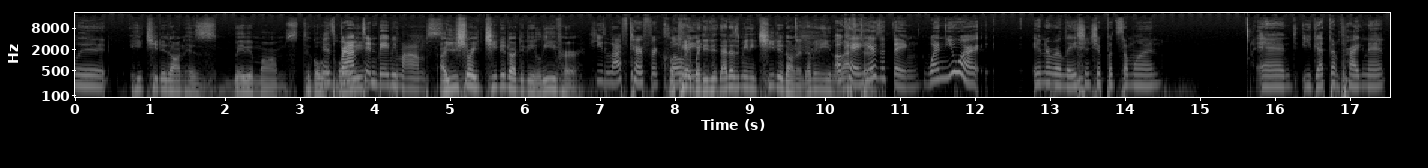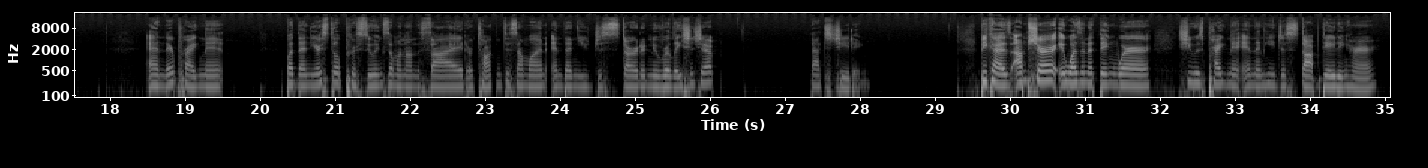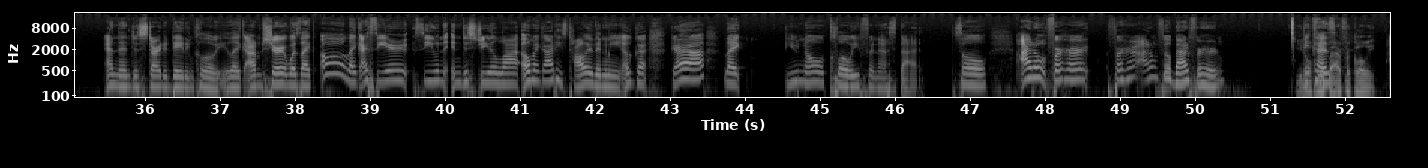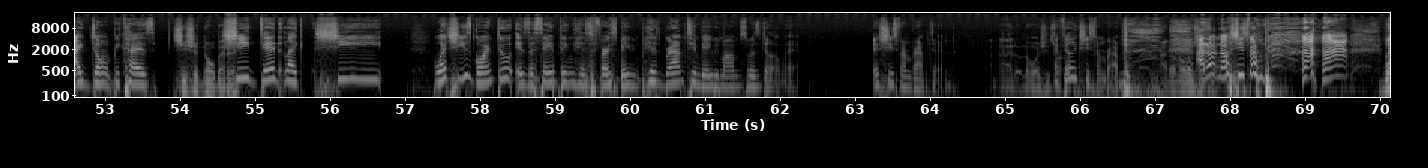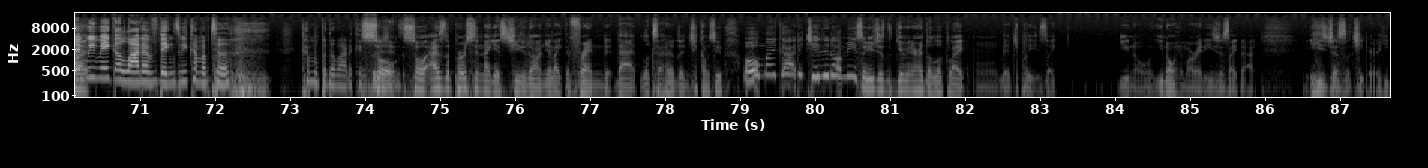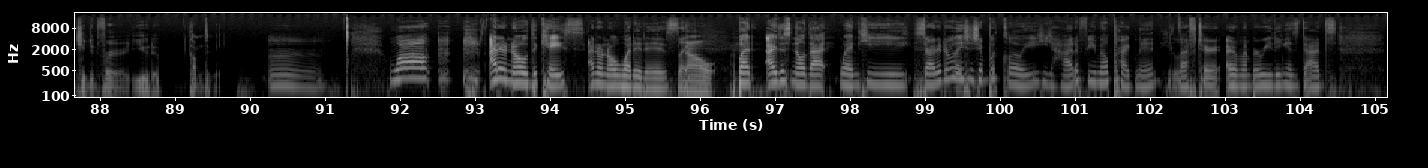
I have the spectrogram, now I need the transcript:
With He cheated on his baby moms to go his with Chloe. His Brampton baby moms. Are you sure he cheated or did he leave her? he left her for Chloe. Okay, but he did, that doesn't mean he cheated on her. I mean he left her. okay, here's the thing. When you are in a relationship with someone and you get them pregnant and they're pregnant, but then you're still pursuing someone on the side or talking to someone and then you just start a new relationship, that's cheating. Because I'm sure it wasn't a thing where she was pregnant and then he just stopped dating her and then just started dating Chloe. Like I'm sure it was like, oh, like I see her, see you in the industry a lot. Oh my God, he's taller than me. Oh, girl, girl, like you know, Chloe finessed that. So I don't for her, for her, I don't feel bad for her. you don't feel bad for Chloe. I don't because She should know better. she did like she. What she's going through is the same thing his first baby, his Brampton baby moms was dealing with. If she's from Brampton, I don't know where she's I from. feel like she's from Brampton. I don't know where she's I don't from. know if she's from. Bra- like But- we make a lot of things. We come up to come up with a lot of So, conclusions. so as the person that gets cheated on, you're like the friend that looks at her, then she comes to you. Oh my God, he cheated on me. So you're just giving her the look like, mm, bitch, please, like, you know, you know him already. He's just like that. He's just a cheater. He cheated for you to come to me. mm. Well, I don't know the case. I don't know what it is like, now, but I just know that when he started a relationship with Chloe, he had a female pregnant. He left her. I remember reading his dad's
